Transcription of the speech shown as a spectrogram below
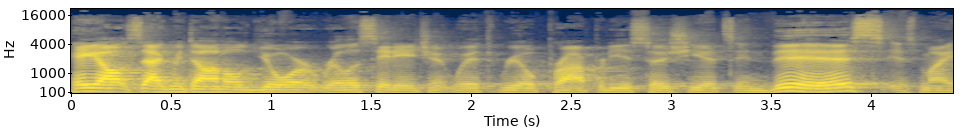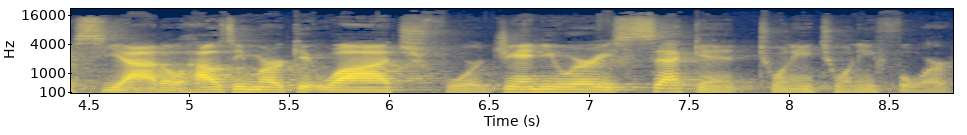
Hey, y'all, Zach McDonald, your real estate agent with Real Property Associates, and this is my Seattle Housing Market Watch for January 2nd, 2024.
